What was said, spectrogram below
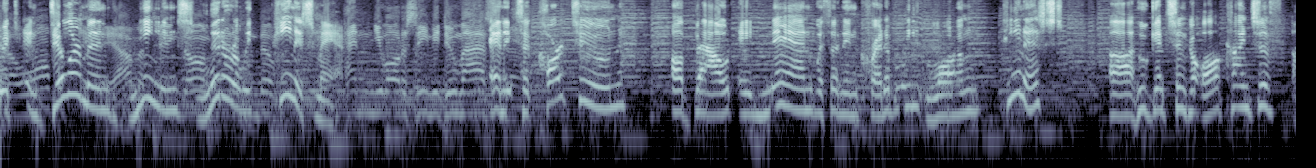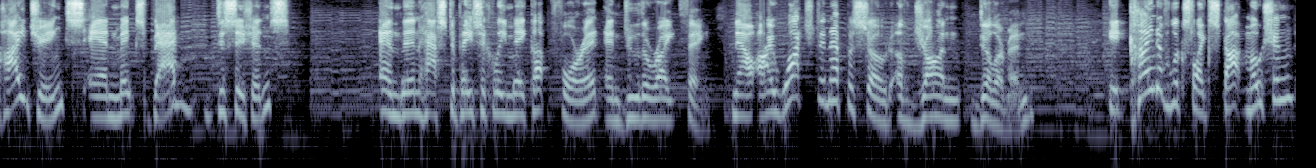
which and Dillermand means literally penis man. And it's a cartoon about a man with an incredibly long penis uh, who gets into all kinds of hijinks and makes bad decisions and then has to basically make up for it and do the right thing. Now, I watched an episode of John Dillermand. it kind of looks like stop motion,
